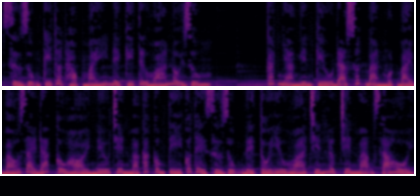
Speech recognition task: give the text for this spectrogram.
Sử dụng kỹ thuật học máy để ký tự hóa nội dung. Các nhà nghiên cứu đã xuất bản một bài báo giải đáp câu hỏi nêu trên mà các công ty có thể sử dụng để tối ưu hóa chiến lược trên mạng xã hội.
